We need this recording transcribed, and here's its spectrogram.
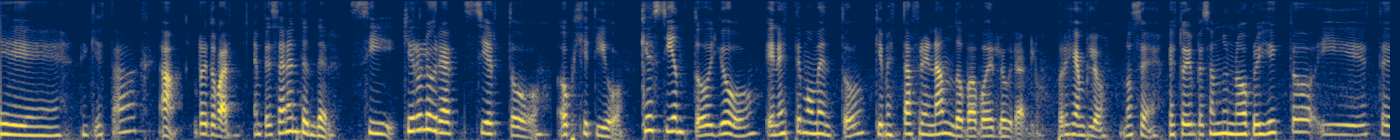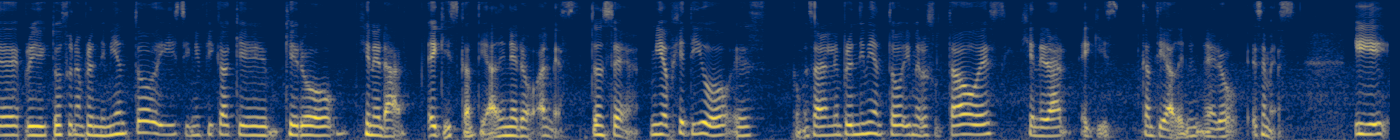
Eh, ¿En qué estaba? Ah, retomar. Empezar a entender. Si quiero lograr cierto objetivo, ¿qué siento yo en este momento que me está frenando para poder lograrlo? Por ejemplo, no sé, estoy empezando un nuevo proyecto y este proyecto es un emprendimiento y significa que quiero generar X cantidad de dinero al mes. Entonces, mi objetivo es comenzar el emprendimiento y mi resultado es generar X cantidad de dinero ese mes. Y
